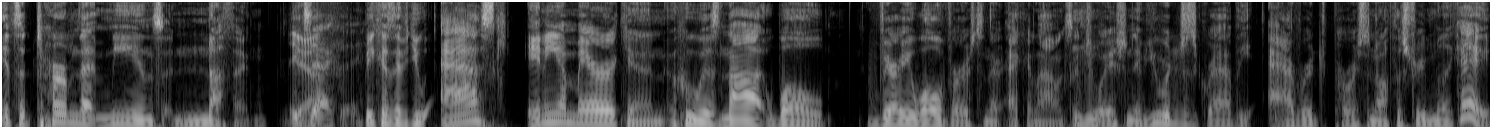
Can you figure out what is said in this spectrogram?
it's a term that means nothing. Exactly. Because if you ask any American who is not well very well versed in their economic Mm-hmm. situation, if you were to just grab the average person off the street and be like, "Hey,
